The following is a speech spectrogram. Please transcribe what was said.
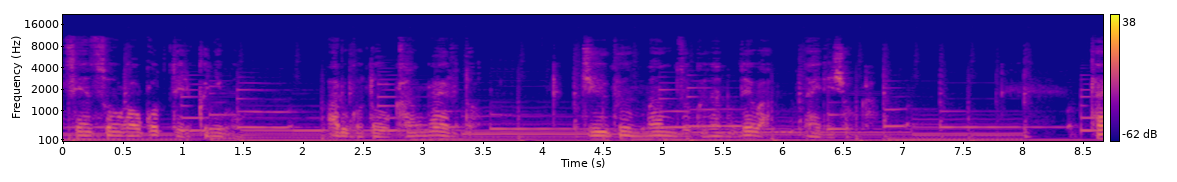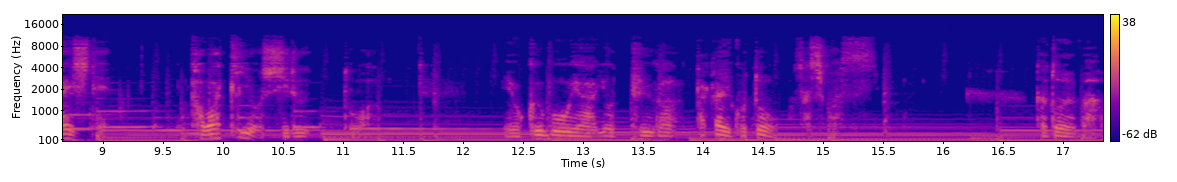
戦争が起こっている国もあることを考えると十分満足なのではないでしょうか。対して渇きを知るとは欲望や欲求が高いことを指します。例えば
